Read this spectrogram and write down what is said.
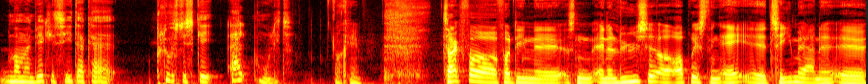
må man virkelig sige, der kan pludselig ske alt muligt. Okay. Tak for, for din øh, sådan analyse og opristning af øh, temaerne. Øh,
